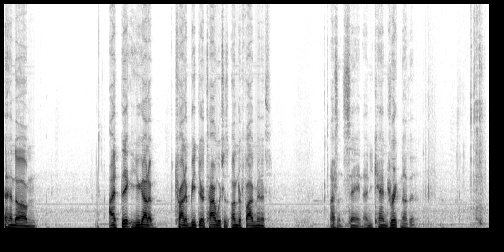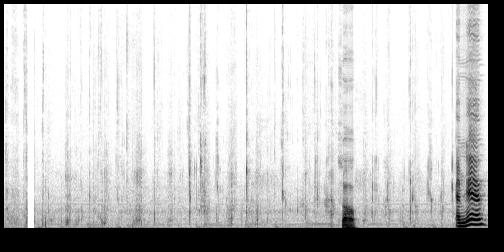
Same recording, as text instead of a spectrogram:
And um, I think you gotta try to beat their time, which is under five minutes. That's insane, and you can't drink nothing. So, and then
